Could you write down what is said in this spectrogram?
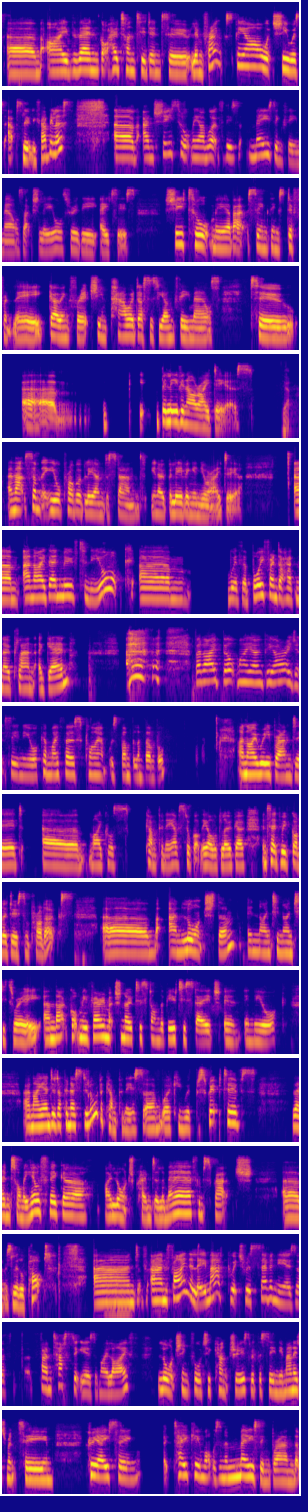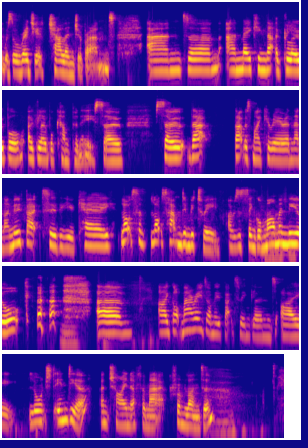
Um, I then got headhunted into Lynne Franks PR, which she was absolutely fabulous. Um, and she taught me, I worked for these amazing females actually all through the 80s. She taught me about seeing things differently, going for it. She empowered us as young females to um, believe in our ideas. Yeah. And that's something you'll probably understand, you know, believing in your idea. Um, and I then moved to New York um, with a boyfriend. I had no plan again. but I built my own PR agency in New York, and my first client was Bumble and Bumble. And I rebranded uh, Michael's company. I've still got the old logo and said we've got to do some products um, and launched them in 1993. And that got me very much noticed on the beauty stage in, in New York. And I ended up in Estee Lauder companies um, working with prescriptives, then Tommy Hilfiger. I launched Creme de la Mer from scratch. Uh, was a little pot, and and finally Mac, which was seven years of fantastic years of my life, launching forty countries with the senior management team, creating, taking what was an amazing brand that was already a challenger brand, and um, and making that a global a global company. So so that that was my career. And then i moved back to the uk lots of lots happened in between. I was a single mom in new york. Um, i got married i moved back to england. I launched india and china for mac from london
